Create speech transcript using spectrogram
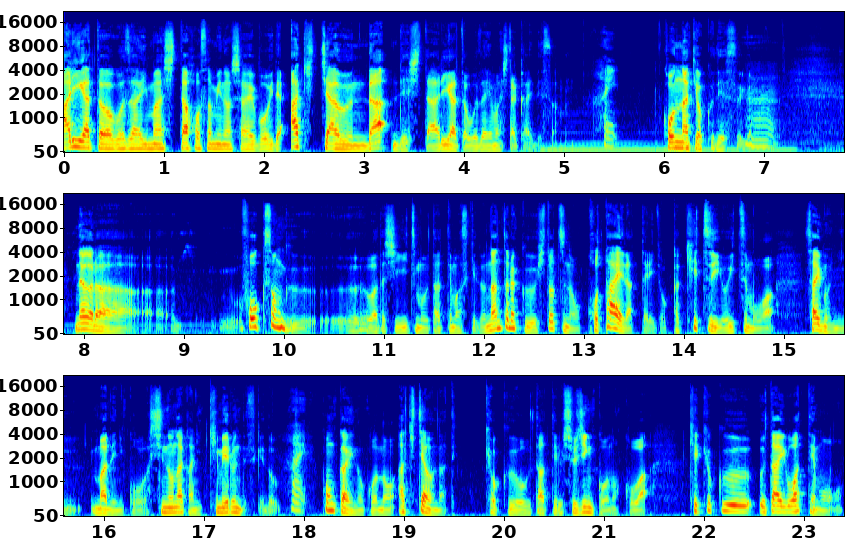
ありがとうございました。細身のシャイボーイで飽きちゃうんだでした。ありがとうございました、楓さん。はい。こんな曲ですが。うん。だから、フォークソング、私いつも歌ってますけど、なんとなく一つの答えだったりとか、決意をいつもは最後に、までにこう詩の中に決めるんですけど、はい。今回のこの飽きちゃうんだって曲を歌ってる主人公の子は、結局歌い終わっても、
